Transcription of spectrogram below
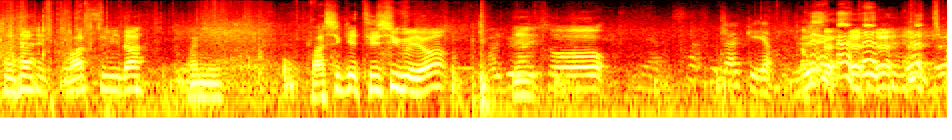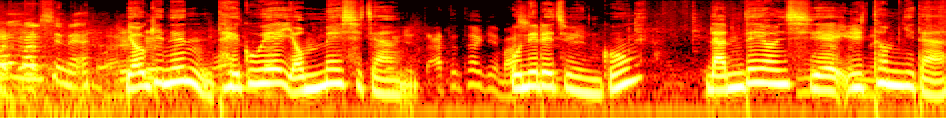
고맙습니다. 아니 맛있게 드시고요. 네. 갈게요. 정말 시네. 여기는 대구의 연매시장. 오늘의 주인공 남대현 씨의 일터입니다.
